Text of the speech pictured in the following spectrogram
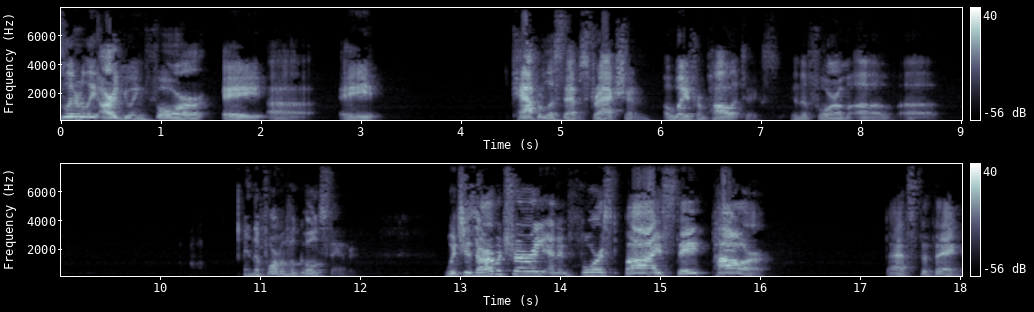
literally arguing for a uh, a capitalist abstraction away from politics in the form of uh, in the form of a gold standard, which is arbitrary and enforced by state power. That's the thing.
